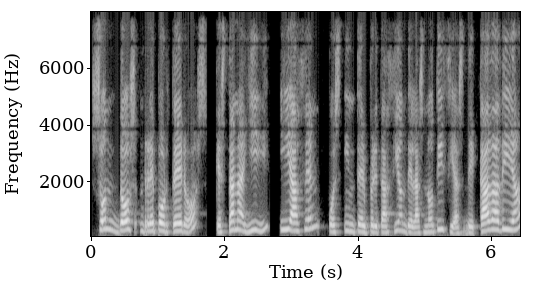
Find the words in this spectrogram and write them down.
son dos reporteros que están allí y hacen pues interpretación de las noticias de cada día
